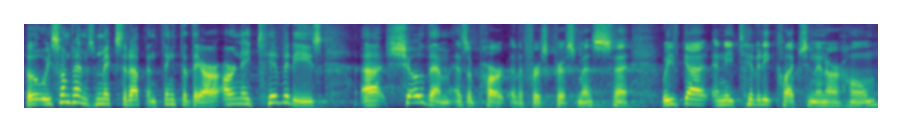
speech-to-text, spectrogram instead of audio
But we sometimes mix it up and think that they are. Our nativities uh, show them as a part of the first Christmas. Uh, we've got a nativity collection in our home.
